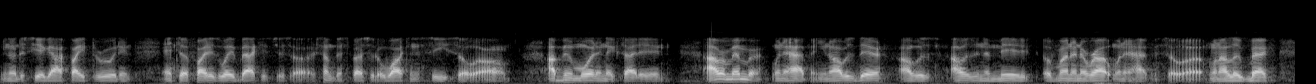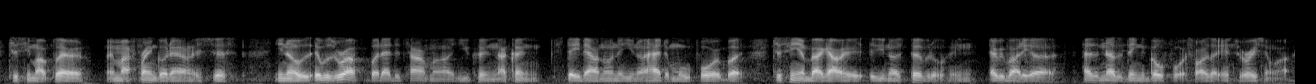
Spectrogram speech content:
You know, to see a guy fight through it and and to fight his way back is just uh, something special to watch and see. So um, I've been more than excited. And I remember when it happened. You know, I was there. I was I was in the mid of running a route when it happened. So uh, when I look back to see my player and my friend go down, it's just you know it was rough. But at the time, uh, you couldn't I couldn't stay down on it. You know, I had to move forward. But to see him back out here, you know, it's pivotal, and everybody uh, has another thing to go for as far as like inspiration wise.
